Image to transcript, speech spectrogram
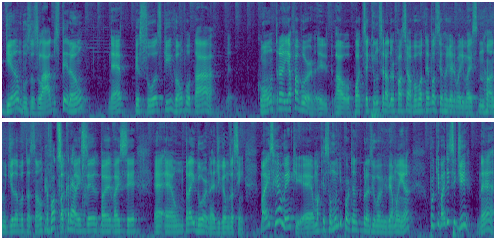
de ambos os lados terão né, pessoas que vão votar contra e a favor. Ele, pode ser que um senador fale assim, ó, vou votar em você, Rogério Marinho, mas no, no dia da votação... É voto secreto. Vai, vai ser, vai, vai ser é, é, um traidor, né, digamos assim. Mas, realmente, é uma questão muito importante que o Brasil vai viver amanhã, porque vai decidir, né,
